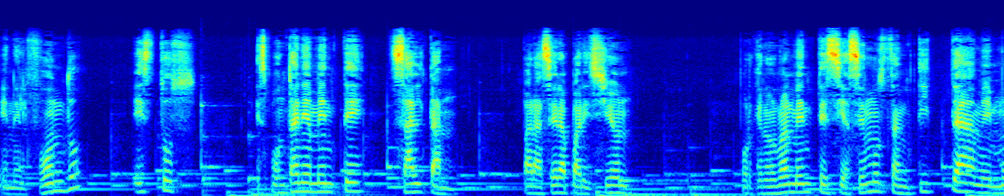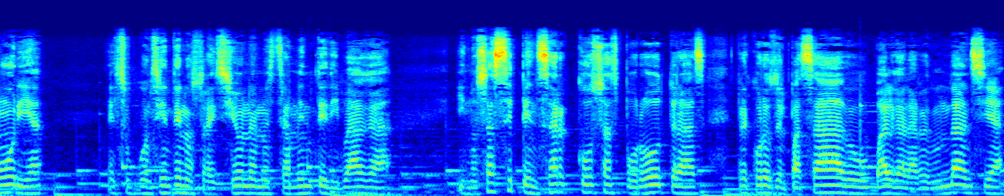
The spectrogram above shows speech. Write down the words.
En el fondo, estos espontáneamente saltan para hacer aparición. Porque normalmente si hacemos tantita memoria, el subconsciente nos traiciona, nuestra mente divaga y nos hace pensar cosas por otras, recuerdos del pasado, valga la redundancia,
